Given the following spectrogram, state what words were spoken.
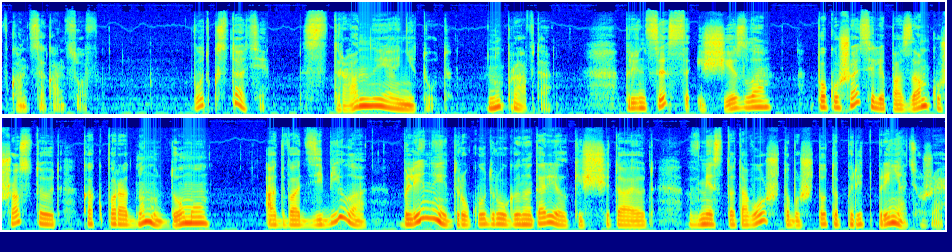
в конце концов. Вот, кстати, странные они тут. Ну, правда. Принцесса исчезла. Покушатели по замку шастают, как по родному дому. А два дебила блины друг у друга на тарелке считают, вместо того, чтобы что-то предпринять уже.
